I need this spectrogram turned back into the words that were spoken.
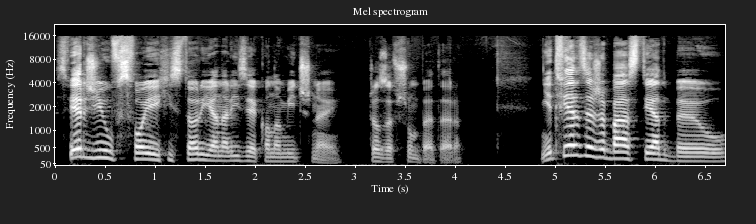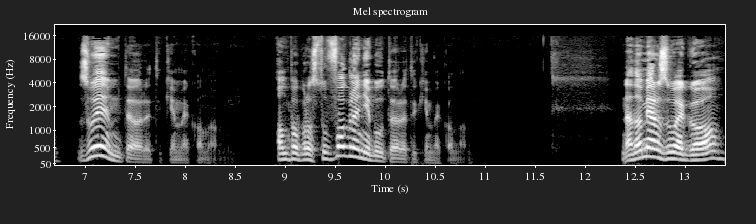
Stwierdził w swojej historii analizy ekonomicznej Józef Schumpeter. Nie twierdzę, że Bastiat był złym teoretykiem ekonomii. On po prostu w ogóle nie był teoretykiem ekonomii. Na domiar złego,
